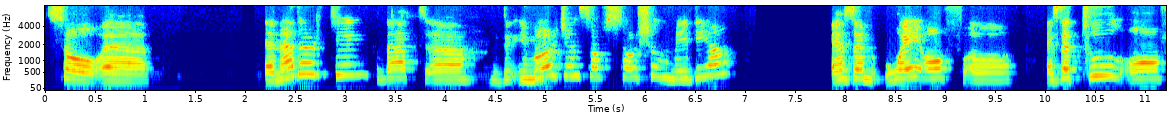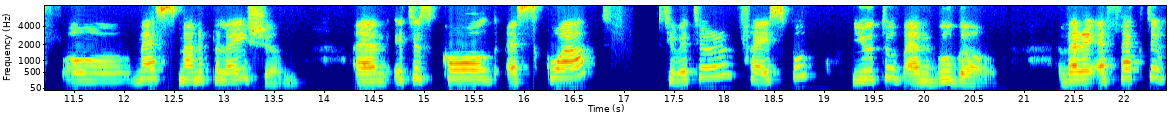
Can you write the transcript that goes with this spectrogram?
So uh, another thing that uh, the emergence of social media as a way of uh, as a tool of uh, mass manipulation. And it is called a squad twitter facebook youtube and google very effective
